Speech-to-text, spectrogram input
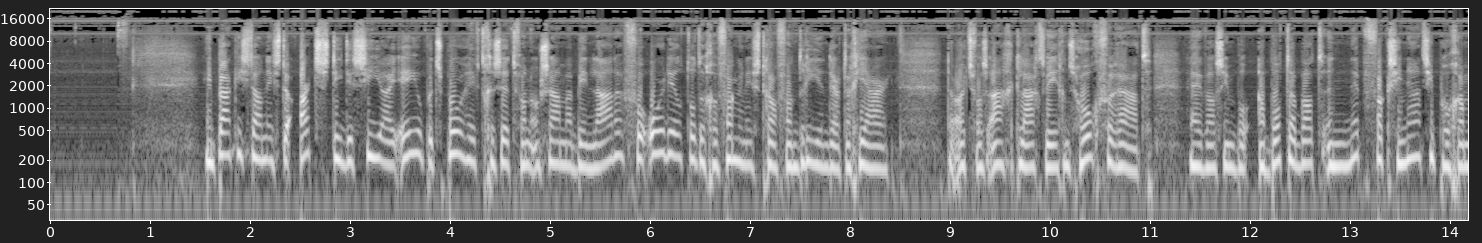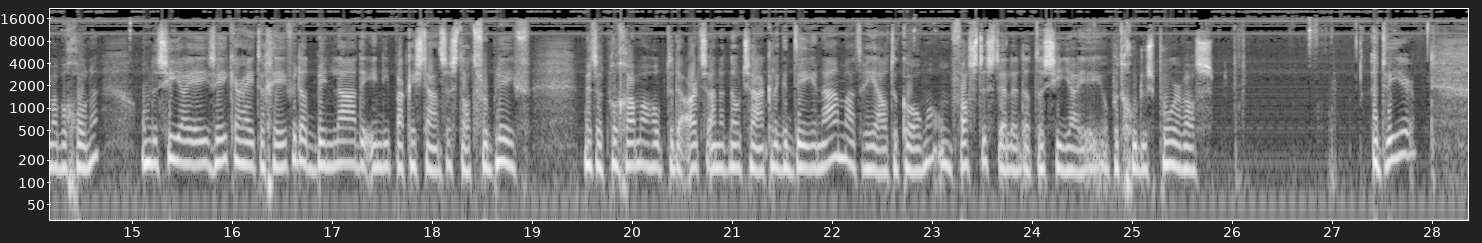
In Pakistan is de arts die de CIA op het spoor heeft gezet van Osama Bin Laden veroordeeld tot een gevangenisstraf van 33 jaar. De arts was aangeklaagd wegens hoogverraad. Hij was in Abbottabad een nep-vaccinatieprogramma begonnen om de CIA zekerheid te geven dat Bin Laden in die Pakistanse stad verbleef. Met het programma hoopte de arts aan het noodzakelijke DNA-materiaal te komen om vast te stellen dat de CIA op het goede spoor was. Het weer.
